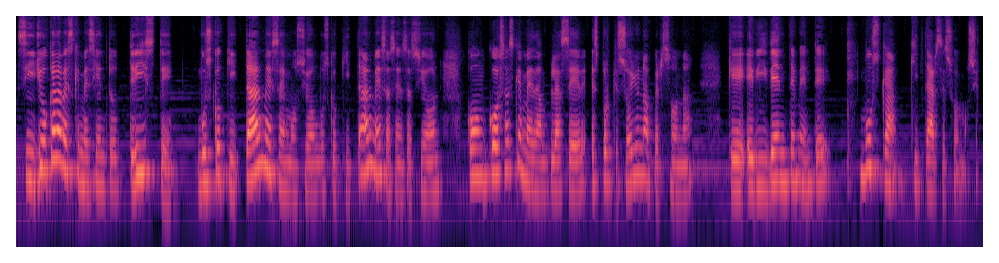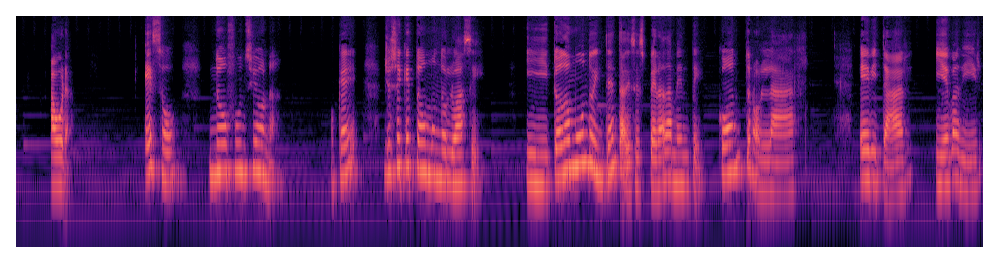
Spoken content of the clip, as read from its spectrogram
si yo cada vez que me siento triste, busco quitarme esa emoción, busco quitarme esa sensación con cosas que me dan placer, es porque soy una persona que evidentemente busca quitarse su emoción. Ahora, eso no funciona. Yo sé que todo mundo lo hace y todo mundo intenta desesperadamente controlar, evitar y evadir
